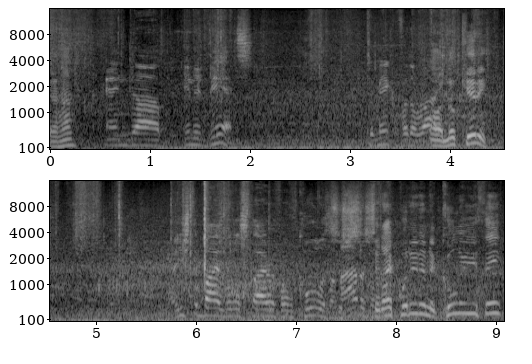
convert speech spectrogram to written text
Uh huh. and uh, in advance to make it for the ride. Oh, no kidding. I used to buy little styrofoam coolers. Of Should them. I put it in a cooler? You think?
